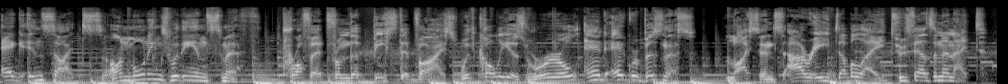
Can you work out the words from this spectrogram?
Ag Insights on Mornings with Ian Smith. Profit from the best advice with Colliers Rural and Agribusiness. License REAA 2008.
